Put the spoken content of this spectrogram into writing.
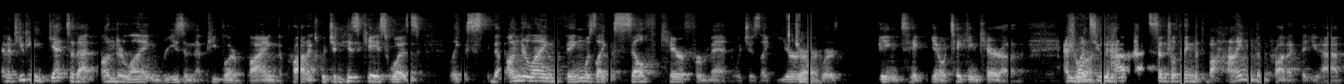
And if you can get to that underlying reason that people are buying the products, which in his case was like the underlying thing was like self care for men, which is like you're sure being take, you know taken care of. And sure. once you have that central thing that's behind the product that you have,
